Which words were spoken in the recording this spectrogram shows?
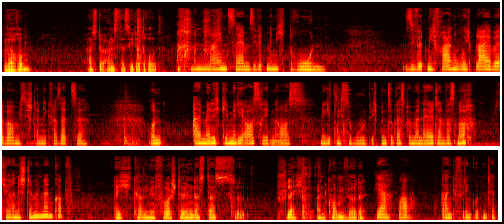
warum? Hast du Angst, dass sie dir droht? Ach Mann, nein, Sam, sie wird mir nicht drohen. Sie wird mich fragen, wo ich bleibe, warum ich sie ständig versetze. Und allmählich gehen mir die Ausreden aus. Mir geht's nicht so gut. Ich bin zu Gast bei meinen Eltern. Was noch? Ich höre eine Stimme in meinem Kopf. Ich kann mir vorstellen, dass das äh, schlecht ankommen würde. Ja, wow. Danke für den guten Tipp.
